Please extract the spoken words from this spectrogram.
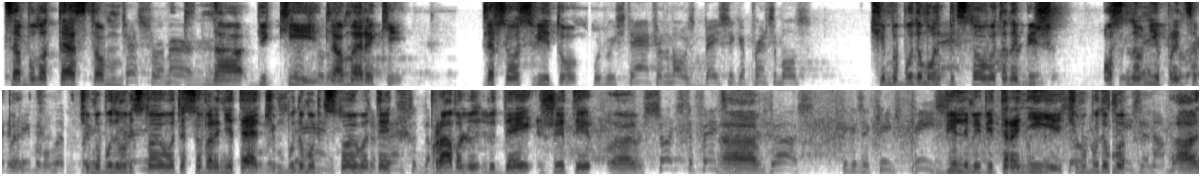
Це було тестом на віки для Америки, для всього світу. Чи ми будемо відстоювати найбільш основні принципи? Чи ми будемо відстоювати суверенітет? Чи ми будемо відстоювати право людей жити е, е, вільними від тиранії? Чи ми будемо е,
